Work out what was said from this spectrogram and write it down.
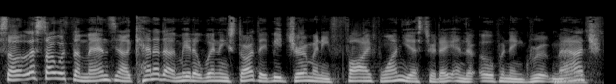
So let's start with the men's. You know, Canada made a winning start. They beat Germany 5 1 yesterday in their opening group match.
